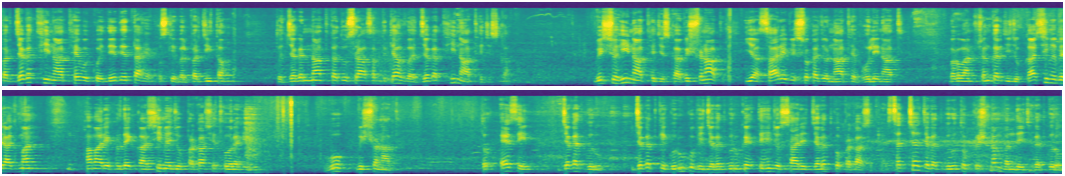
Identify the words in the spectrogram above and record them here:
पर जगत ही नाथ है, वो कोई दे देता है, उसके बल पर जीता हूँ। तो जगन्नाथ का दूसरा शब्द क्या हुआ? जगत ही नाथ है जिसका। विश्व ही नाथ है जिसका। विश्वनाथ या सारे विश्व का जो नाथ है, भोलेनाथ। भगवान शंकर जी जो काशी में विराजमान, हमारे हृदय काशी में जो प्रकाशित हो रहे हैं, वो विश्वनाथ तो ऐसे जगत गुरु जगत के गुरु को भी जगत गुरु कहते हैं, जो सारे जगत को प्रकाशित है। सच्चा जगत गुरु तो कृष्णम बंदे जगत गुरु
